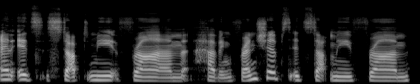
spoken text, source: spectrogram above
And it's stopped me from having friendships. It stopped me from,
